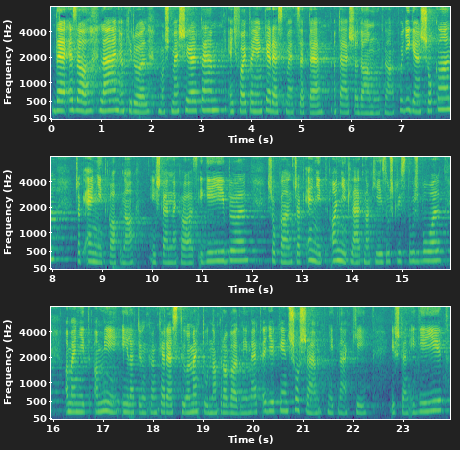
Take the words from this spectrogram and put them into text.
De ez a lány, akiről most meséltem, egyfajta ilyen keresztmetszete a társadalmunknak, hogy igen, sokan csak ennyit kapnak Istennek az igéjéből, sokan csak ennyit, annyit látnak Jézus Krisztusból, amennyit a mi életünkön keresztül meg tudnak ragadni, mert egyébként sosem nyitnák ki Isten igéjét,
